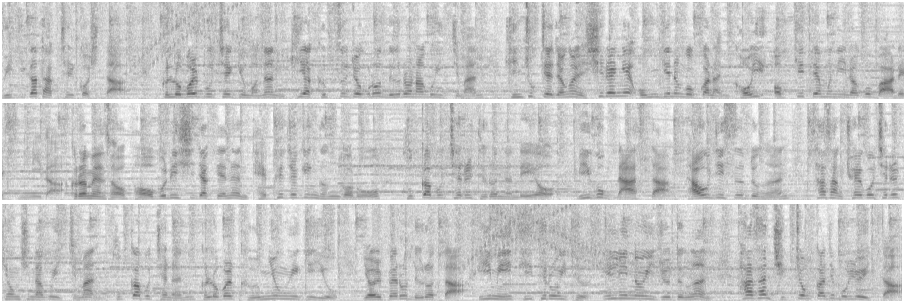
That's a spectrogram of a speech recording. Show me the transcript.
위기가 닥칠 것이다. 글로벌 부채 규모는 기하 급수적으로 늘어나고 있지만 긴축 재정을 실행에 옮기는 곳과는 거의 없기 때문이라고 말했습니다. 그러면서 버블이 시작되는 대표적인 근거로 국가 부채를 들었는데요. 미국 나스닥, 다우지수 등은 사상 최고치를 경신하고 있지만 국가 부채는 글로벌 금융 위기 이후 10배로 늘었다. 이미 디트로이트, 일리노이주 등은 파산 직전까지 몰려 있다.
